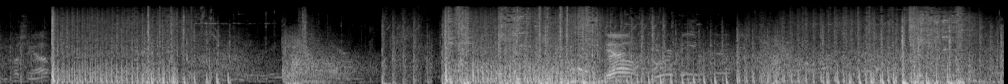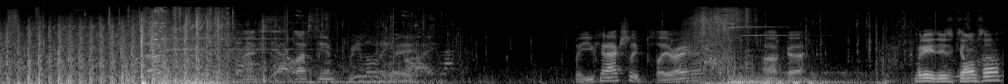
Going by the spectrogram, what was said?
I'm pushing up. Yo, you were beamed. Nice. Last team. Wait. Wait, you can actually play right here? Oh, okay. What did he do? Just kill himself?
